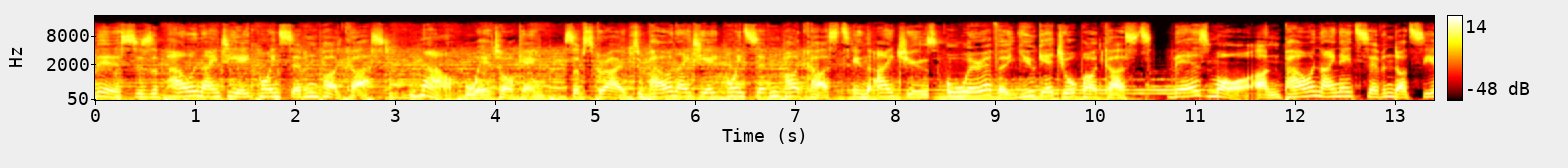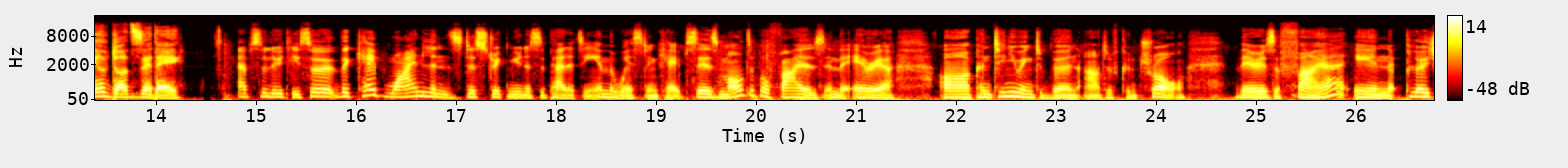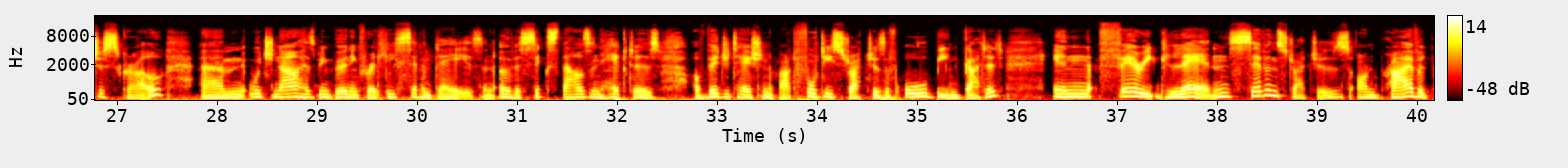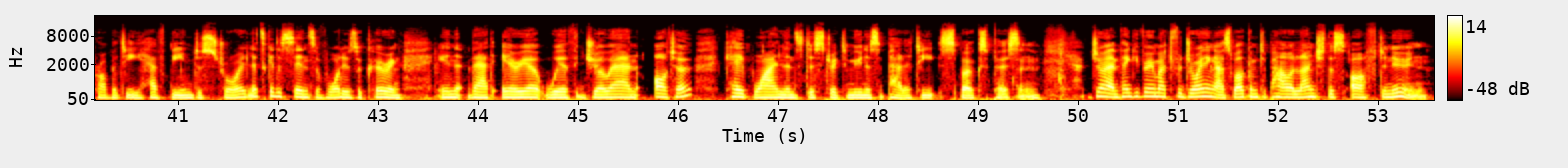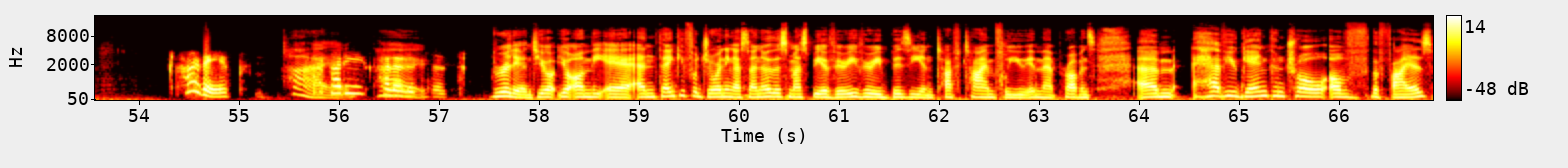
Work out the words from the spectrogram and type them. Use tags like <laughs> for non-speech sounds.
This is a Power 98.7 podcast. Now we're talking. Subscribe to Power 98.7 podcasts in iTunes or wherever you get your podcasts. There's more on power987.co.za. Absolutely. So, the Cape Winelands District Municipality in the Western Cape says multiple fires in the area are continuing to burn out of control. There is a fire in Kluitjieskraal, um, which now has been burning for at least seven days, and over 6,000 hectares of vegetation, about 40 structures have all been gutted. In Fairy Glen, seven structures on private property have been destroyed. Let's get a sense of what is occurring in that area with Joanne Otto, Cape Winelands District Municipality spokesperson. Joanne, thank you very much for joining us. Welcome to Power Lunch this afternoon. Hi there. Hi. Hi, Paddy. Hello, Hi. listeners. Brilliant. You're, you're on the air. And thank you for joining us. I know this must be a very, very busy and tough time for you in that province. Um, have you gained control of the fires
